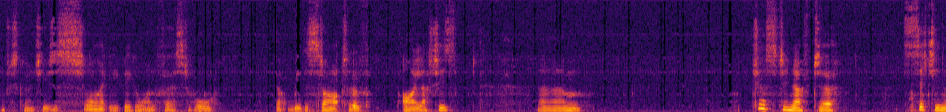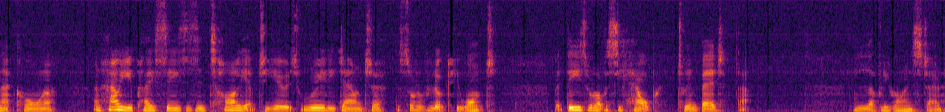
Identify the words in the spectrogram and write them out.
I'm just going to use a slightly bigger one first of all. That will be the start of eyelashes. Um, just enough to sit in that corner. And how you place these is entirely up to you. It's really down to the sort of look you want but these will obviously help to embed that lovely rhinestone.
